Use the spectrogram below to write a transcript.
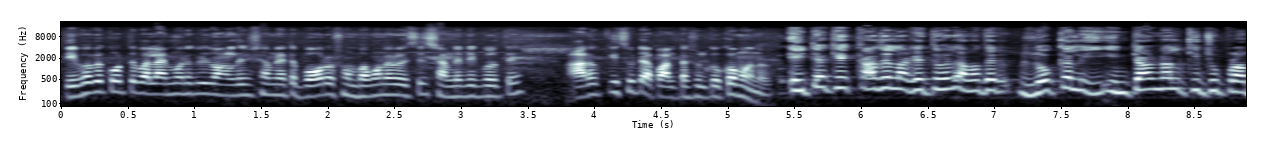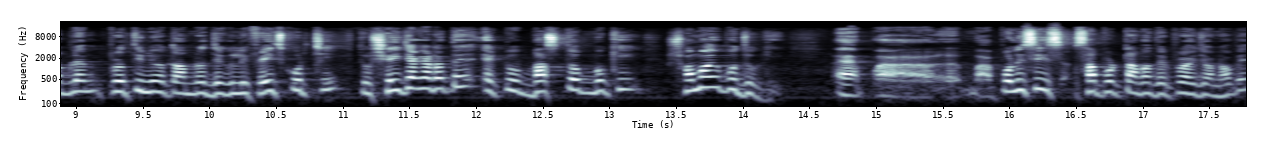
তো এইভাবে করতে পারলে আমি মনে করি বাংলাদেশের সামনে একটা বড় সম্ভাবনা রয়েছে সামনের দিনগুলোতে আরও কিছুটা পাল্টা শুল্ক কমানোর। এইটাকে কাজে লাগাতে হলে আমাদের লোকালি ইন্টারনাল কিছু প্রবলেম প্রতিনিয়ত আমরা যেগুলি ফেস করছি। তো সেই জায়গাটাতে একটু বাস্তবমুখী সময় উপযোগী। পলিসি সাপোর্টটা আমাদের প্রয়োজন হবে।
